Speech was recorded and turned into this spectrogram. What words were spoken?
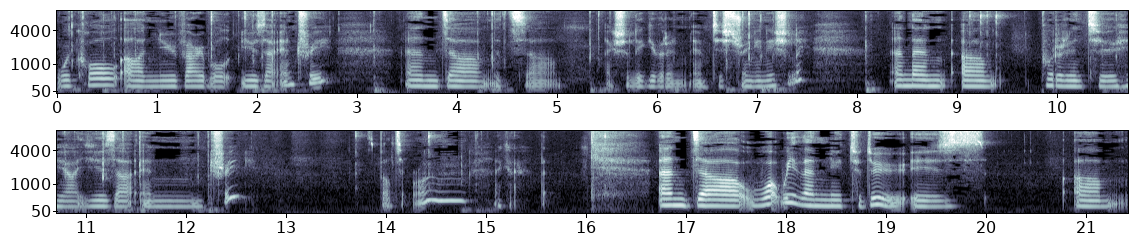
we call our new variable user entry, and um, let's um, actually give it an empty string initially, and then um, put it into here user entry. Spelled it wrong. Okay and uh, what we then need to do is um,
